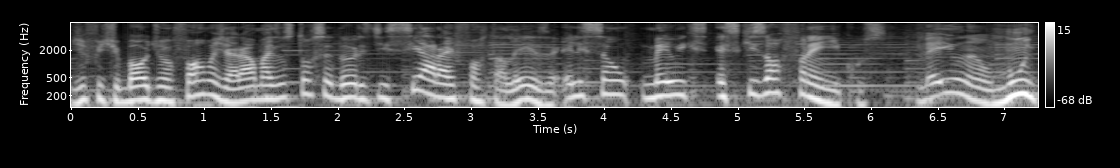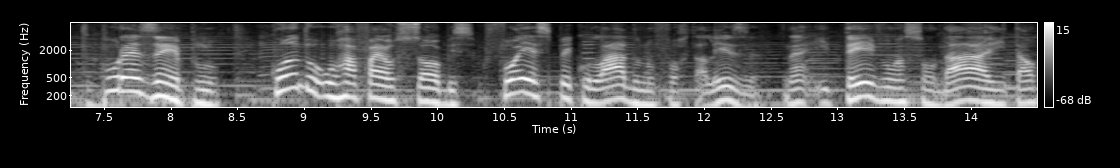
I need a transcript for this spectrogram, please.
de futebol de uma forma geral, mas os torcedores de Ceará e Fortaleza, eles são meio esquizofrênicos. Meio não, muito. Por exemplo, quando o Rafael Sobis foi especulado no Fortaleza, né, e teve uma sondagem e tal,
